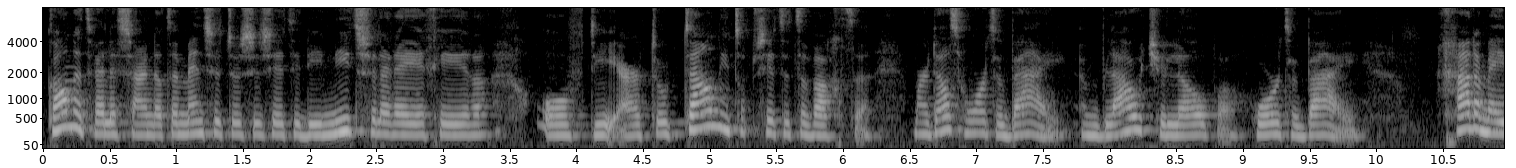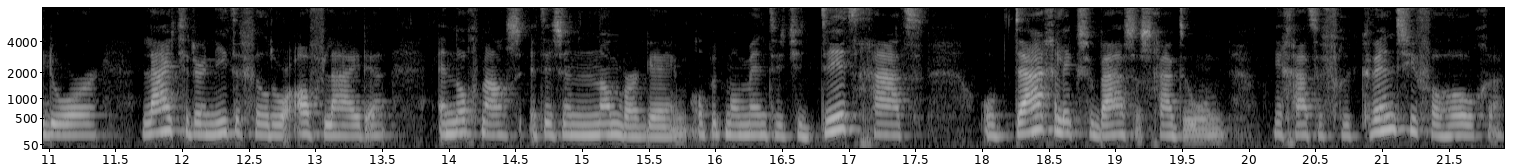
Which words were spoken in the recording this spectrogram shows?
kan het wel eens zijn dat er mensen tussen zitten die niet zullen reageren. Of die er totaal niet op zitten te wachten. Maar dat hoort erbij. Een blauwtje lopen hoort erbij. Ga ermee door. Laat je er niet te veel door afleiden. En nogmaals, het is een number game. Op het moment dat je dit gaat op dagelijkse basis gaat doen, je gaat de frequentie verhogen,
